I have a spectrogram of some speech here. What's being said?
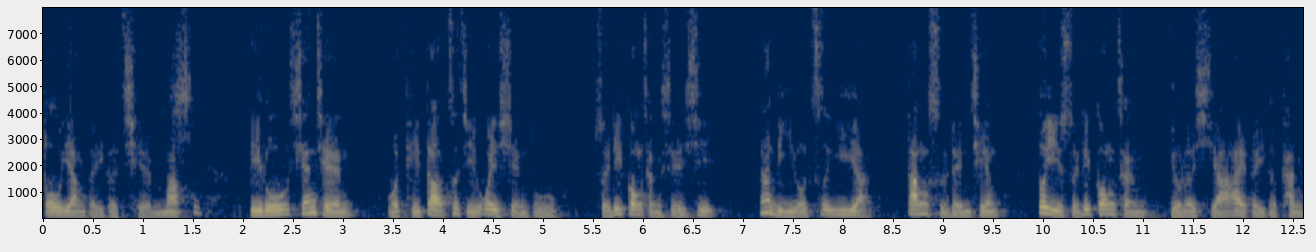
多样的一个全貌。是的，比如先前我提到自己未选读水利工程学系，那理由之一啊，当时年轻对于水利工程有了狭隘的一个看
